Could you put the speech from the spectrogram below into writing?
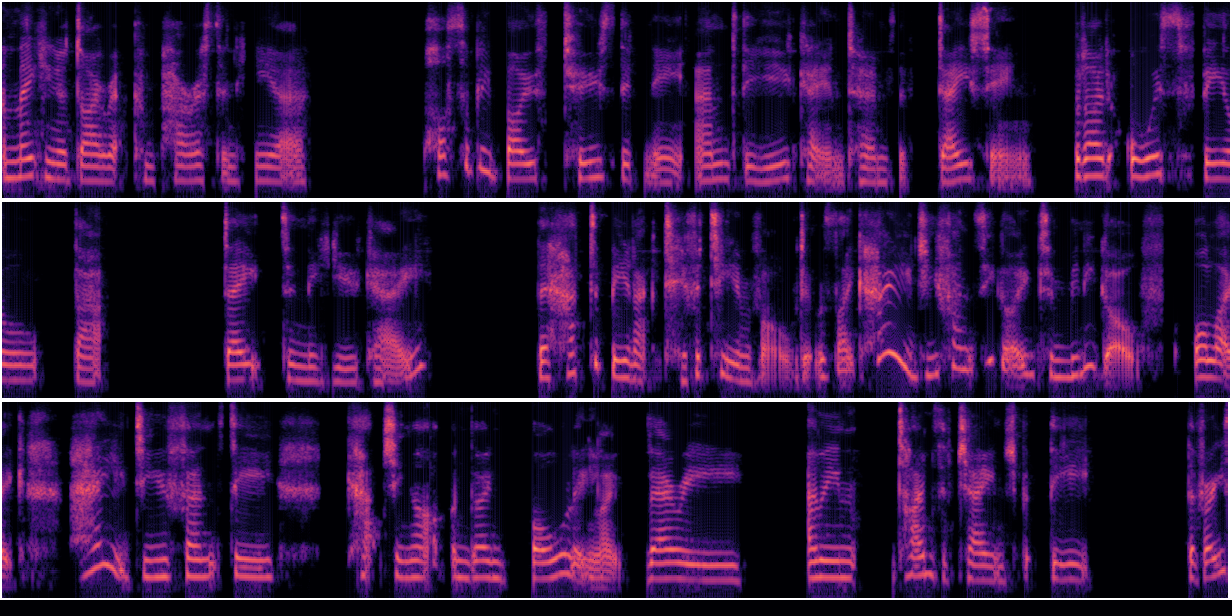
I'm making a direct comparison here, possibly both to Sydney and the UK in terms of dating. But I'd always feel that dates in the UK there had to be an activity involved. It was like, hey, do you fancy going to mini golf? Or like, hey, do you fancy catching up and going bowling? Like very I mean, times have changed, but the the very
